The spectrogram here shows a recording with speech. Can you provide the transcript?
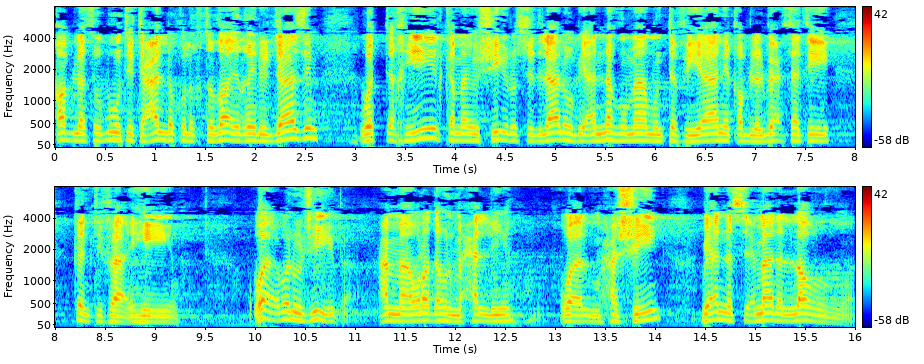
قبل ثبوت تعلق الاقتضاء غير الجازم والتخيير كما يشير استدلاله بانهما منتفيان قبل البعثة كانتفائه. ونجيب عما أورده المحلي والمحشي بأن استعمال اللفظ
